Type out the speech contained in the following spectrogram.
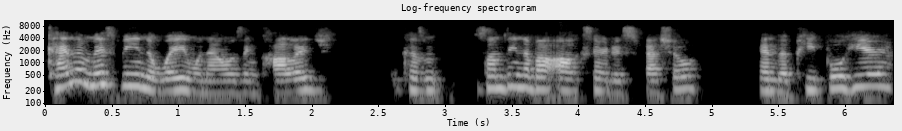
kind of miss being away when I was in college because something about Oxnard is special and the people here.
